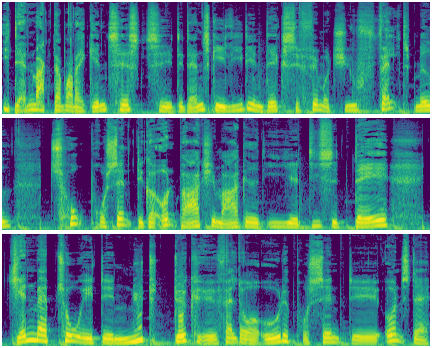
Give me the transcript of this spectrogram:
I Danmark der var der igen test til det danske eliteindeks C25 faldt med 2%. Det gør ondt på aktiemarkedet i øh, disse dage. Genmap tog et øh, nyt dyk, øh, faldt over 8% øh, onsdag.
